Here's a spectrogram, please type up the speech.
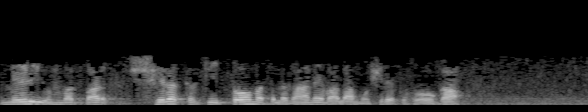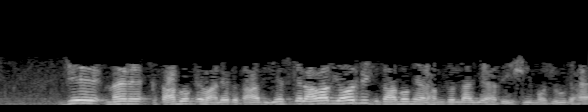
میری امت پر شرک کی تومت لگانے والا مشرق ہوگا۔ یہ میں نے کتابوں کے والے بتا دیے۔ اس کے علاوہ بھی اور بھی کتابوں میں الحمدللہ یہ حدیثی موجود ہے۔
